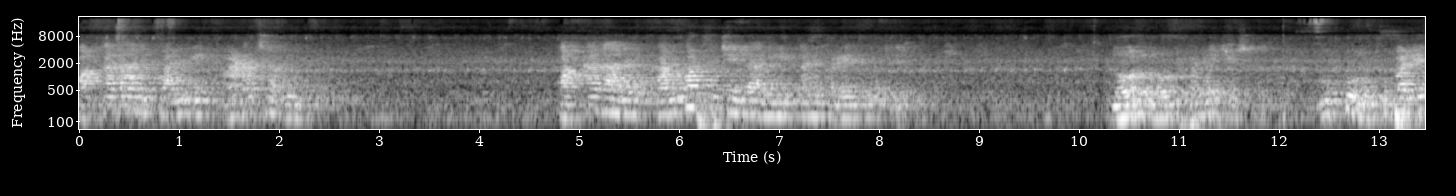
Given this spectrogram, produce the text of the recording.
పక్కదాని పనిని అణచదు దాన్ని కన్వర్ట్ చేయాలి అని ప్రయత్నించలేదు నోరు నోటి పనే చేస్తుంది. ముక్కు ముక్కు పనే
